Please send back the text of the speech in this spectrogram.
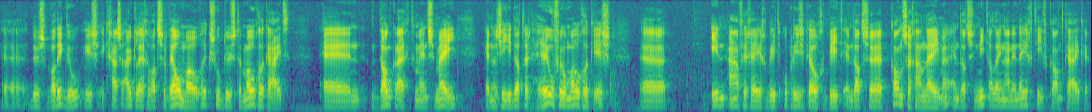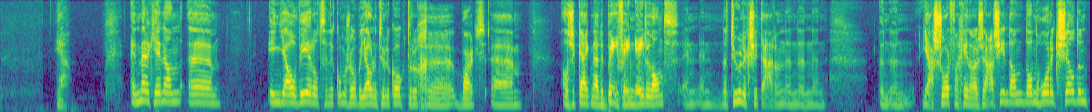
Eh, dus wat ik doe, is ik ga ze uitleggen wat ze wel mogen. Ik zoek dus de mogelijkheid. En dan krijg ik de mensen mee. En dan zie je dat er heel veel mogelijk is. In AVG-gebied, op risicogebied. En dat ze kansen gaan nemen en dat ze niet alleen naar de negatieve kant kijken. Ja. En merk jij dan ehm, in jouw wereld, en dan komen we zo bij jou natuurlijk ook terug, eh, Bart. ehm, als je kijkt naar de BV Nederland, en, en natuurlijk zit daar een, een, een, een ja, soort van generalisatie in, dan, dan hoor ik zelden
